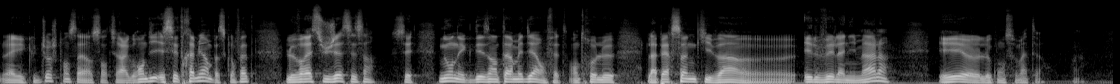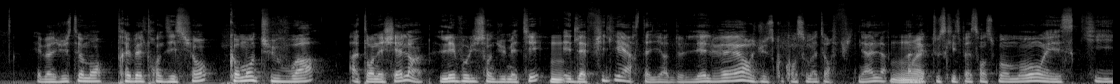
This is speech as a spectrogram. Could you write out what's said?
de l'agriculture je pense elle en sortira grandie et c'est très bien parce qu'en fait le vrai sujet c'est ça. C'est nous on est que des intermédiaires en fait entre le la personne qui va euh, élever l'animal et euh, le consommateur. Et bien justement, très belle transition. Comment tu vois, à ton échelle, l'évolution du métier Mm. et de la filière, c'est-à-dire de l'éleveur jusqu'au consommateur final, Ouais. avec tout ce qui se passe en ce moment et ce qui...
